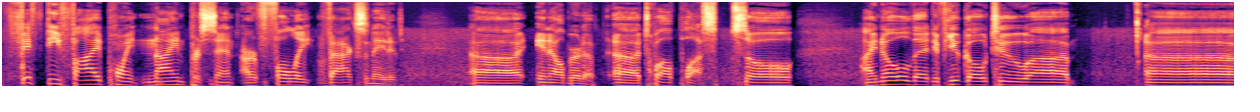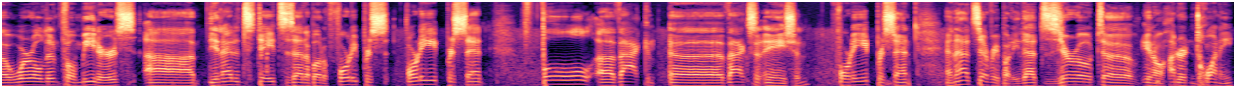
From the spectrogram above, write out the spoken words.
55.9% are fully vaccinated uh, in Alberta, uh, 12 plus. So I know that if you go to uh, uh, World Infometers, uh, the United States is at about a 40%, 48% full vac- vaccination, 48%, and that's everybody. That's zero to you know 120.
